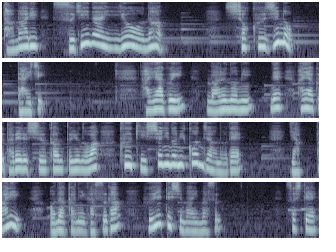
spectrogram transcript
たまりすぎないような食事も大事。早食い丸飲みね早く食べる習慣というのは空気一緒に飲み込んじゃうのでやっぱりお腹にガスが増えてしまいます。そして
